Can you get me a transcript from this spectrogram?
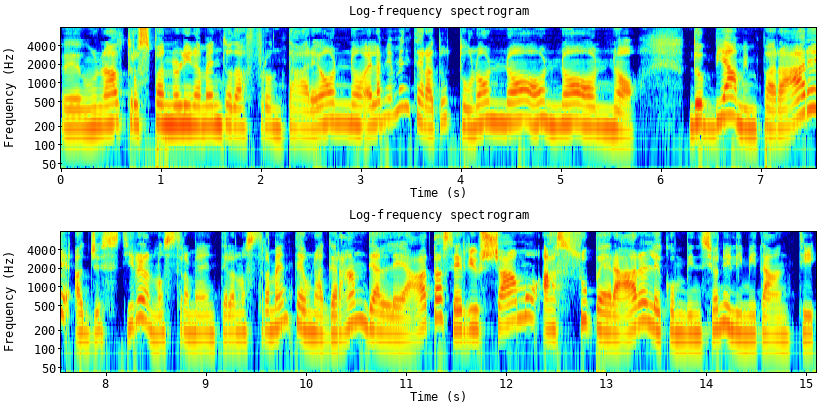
eh, un altro spannolino allenamento da affrontare, oh no, e la mia mente era tutto un oh no, oh no, oh no. Dobbiamo imparare a gestire la nostra mente, la nostra mente è una grande alleata se riusciamo a superare le convinzioni limitanti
